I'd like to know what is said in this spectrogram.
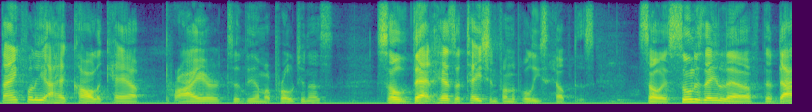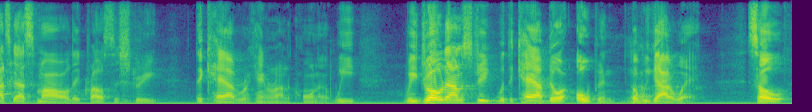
thankfully, I had called a cab prior to them approaching us. So that hesitation from the police helped us. So as soon as they left, the dots got small. They crossed the street. The cab came around the corner. We we drove down the street with the cab door open, but we got away. So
